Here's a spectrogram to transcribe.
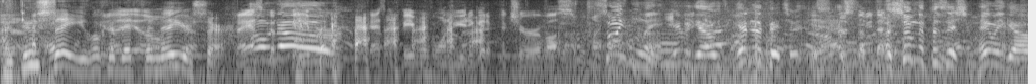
I do say you look a bit familiar, sir. Can I ask oh, a favor? Can I ask a favor of one of you to get a picture of us with my phone? Certainly. Here we go. Get into the picture. Just the. Assume the position. Here we go.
